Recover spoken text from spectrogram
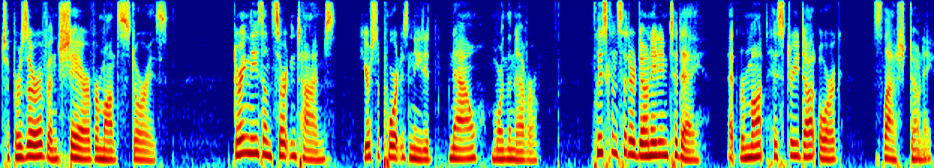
to preserve and share Vermont's stories. During these uncertain times, your support is needed now more than ever. Please consider donating today at vermonthistory.org/donate.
